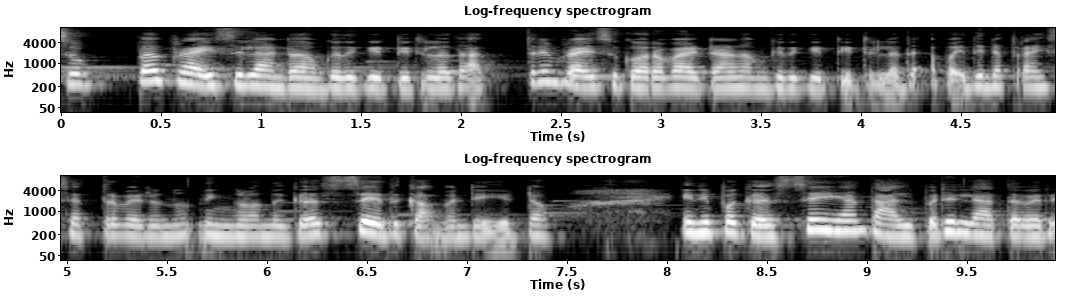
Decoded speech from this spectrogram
സൂപ്പർ പ്രൈസിലാണ് നമുക്കിത് കിട്ടിയിട്ടുള്ളത്. അത്രയും പ്രൈസ് കുറവായിട്ടാണ് നമുക്കിത് കിട്ടിയിട്ടുള്ളത്. അപ്പോൾ ഇതിന്റെ പ്രൈസ് എത്ര വരുന്നു നിങ്ങളൊന്ന് ഗസ് ചെയ്ത് കമന്റ് ചെയ്യട്ടോ. ഇനിയിപ്പോൾ ഗസ് ചെയ്യാൻ താല്പര്യമില്ലാത്തവർ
